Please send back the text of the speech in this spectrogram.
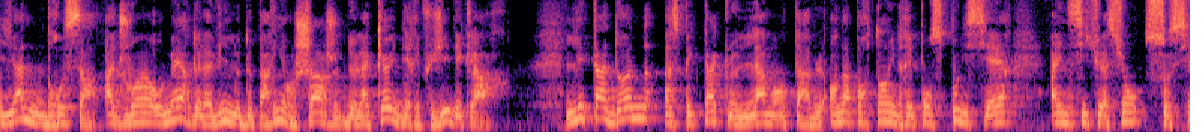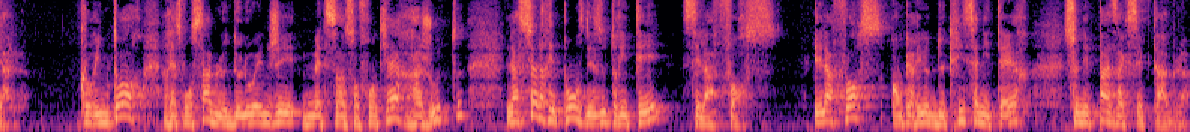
Yann Brossat, adjoint au maire de la ville de Paris en charge de l'accueil des réfugiés, déclare L'État donne un spectacle lamentable en apportant une réponse policière à une situation sociale. Corinne Thor, responsable de l'ONG Médecins sans frontières, rajoute La seule réponse des autorités, c'est la force. Et la force, en période de crise sanitaire, ce n'est pas acceptable.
